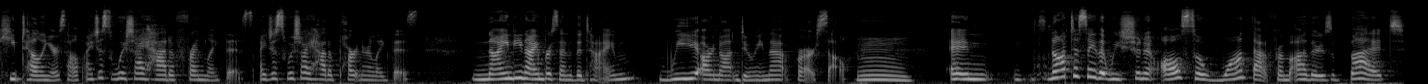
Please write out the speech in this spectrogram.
keep telling ourselves, I just wish I had a friend like this. I just wish I had a partner like this. 99% of the time, we are not doing that for ourselves. Mm. And it's not to say that we shouldn't also want that from others, but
